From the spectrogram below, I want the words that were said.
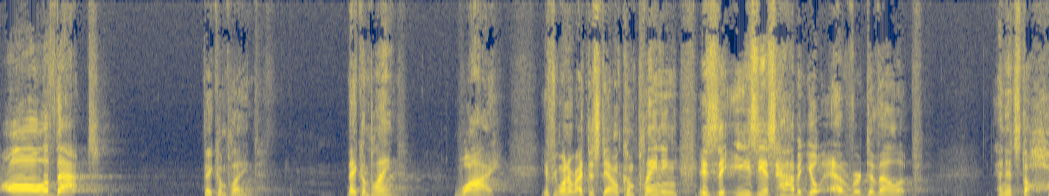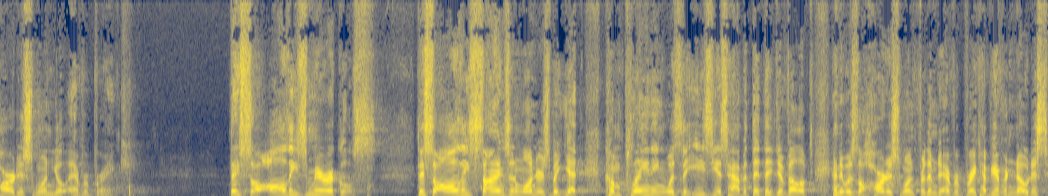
all of that, they complained. They complained. Why? If you want to write this down, complaining is the easiest habit you'll ever develop and it's the hardest one you'll ever break. They saw all these miracles. They saw all these signs and wonders, but yet complaining was the easiest habit that they developed, and it was the hardest one for them to ever break. Have you ever noticed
